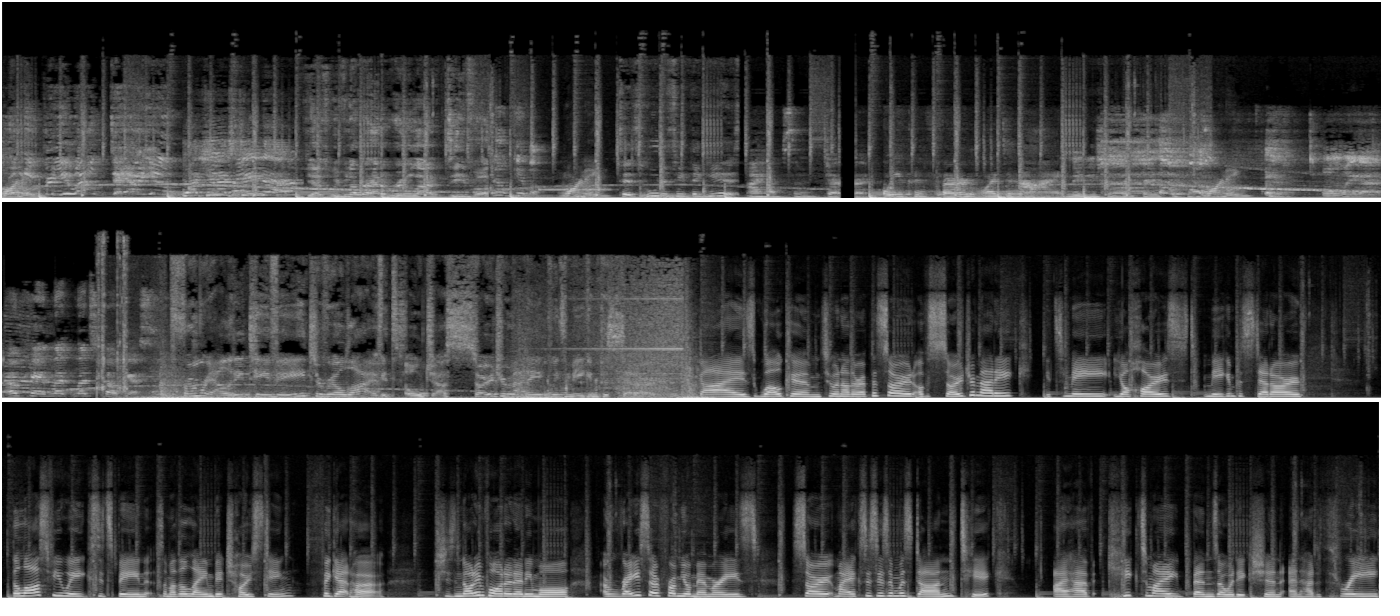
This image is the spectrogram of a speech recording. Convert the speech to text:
Warning. for you. How dare you? Why can't I see that? Yes, we've never had a real life diva. Don't give a Warning. Says, who does he think he is? I have some dirt. Will you confirm or deny? Maybe you should rephrase the Warning. Oh my god. Okay, let, let's focus. From reality TV to real life, it's all just so dramatic with Megan Pustetto. Guys, welcome to another episode of So Dramatic. It's me, your host, Megan Pustetto. The last few weeks, it's been some other lame bitch hosting. Forget her. She's not important anymore. Erase her from your memories. So, my exorcism was done. Tick. I have kicked my benzo addiction and had three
